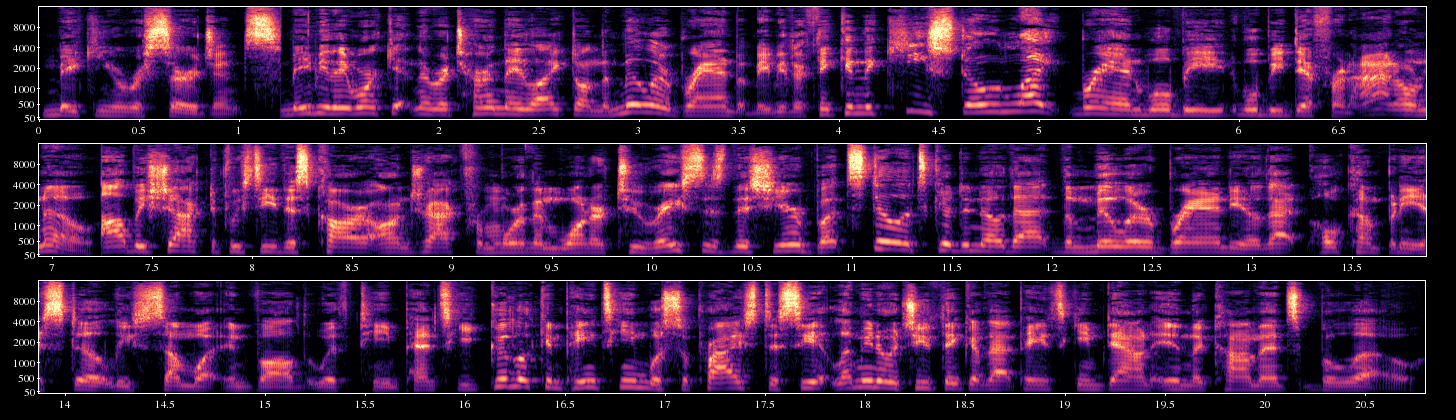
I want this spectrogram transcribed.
making a resurgence? Maybe they weren't getting the return they liked on the Miller brand, but maybe they're thinking the Keystone Light brand will be will be different. I don't know. I'll be shocked if we see this car on track for more than one or two races this year, but still it's good to know that the Miller brand, you know, that whole company is still at least somewhat involved with Team Penske. Good looking paint scheme, was surprised to see it. Let me know what you think of that paint scheme down in the comments below.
